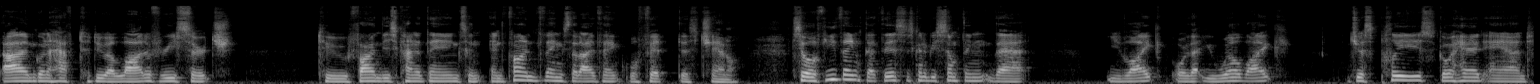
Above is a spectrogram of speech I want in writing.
i'm going to have to do a lot of research to find these kind of things and, and find things that i think will fit this channel. So if you think that this is going to be something that you like or that you will like just please go ahead and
